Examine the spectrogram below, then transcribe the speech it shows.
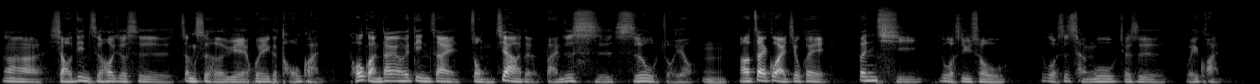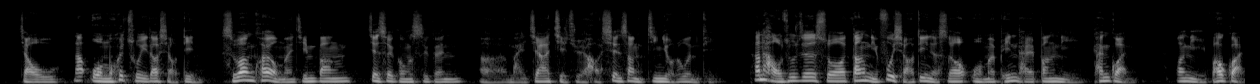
那小定之后就是正式合约，会一个头款。头款大概会定在总价的百分之十、十五左右，嗯，然后再过来就会分期。如果是预售屋，如果是成屋，就是尾款交屋。那我们会处理到小定十万块，我们已经帮建设公司跟呃买家解决好线上金流的问题。它的好处就是说，当你付小定的时候，我们平台帮你看管，帮你保管。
